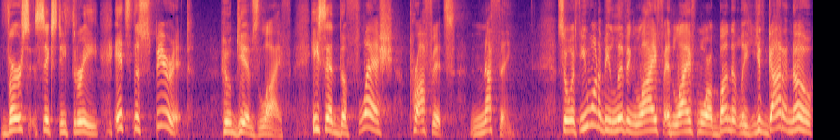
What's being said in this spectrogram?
verse 63, it's the Spirit who gives life. He said, the flesh profits nothing. So if you want to be living life and life more abundantly, you've got to know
